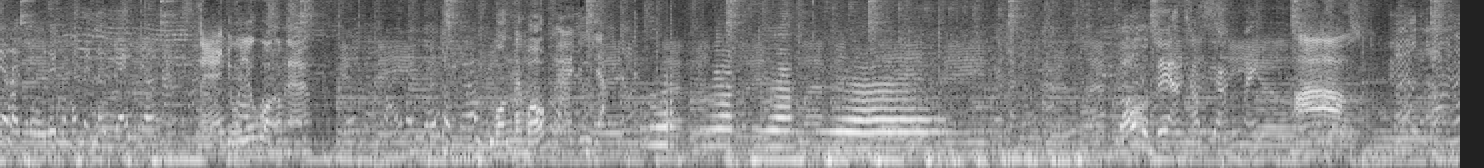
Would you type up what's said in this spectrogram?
Giấy là chùi đi, không đem theo giấy chưa nè chui với quần không nè? Quần này bốn ngày chưa giặt. Có một cái ăn xong đi ăn mày à. Nước đó, nước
